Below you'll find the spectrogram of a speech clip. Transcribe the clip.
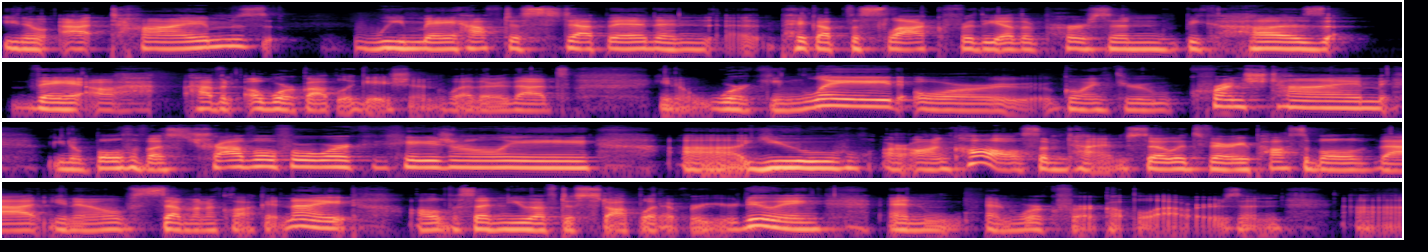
you know at times we may have to step in and uh, pick up the slack for the other person because they uh, have a work obligation, whether that's, you know, working late or going through crunch time. You know, both of us travel for work occasionally. Uh, you are on call sometimes. So it's very possible that, you know, seven o'clock at night, all of a sudden you have to stop whatever you're doing and, and work for a couple hours. And, uh,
